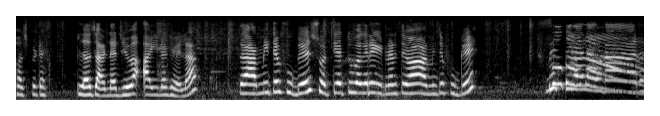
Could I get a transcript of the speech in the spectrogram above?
हॉस्पिटलला जाणार जेव्हा आईला घ्यायला तर आम्ही ते फुगे स्वतःतू वगैरे येणार तेव्हा आम्ही ते फुगे भिंतीला लावणार.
